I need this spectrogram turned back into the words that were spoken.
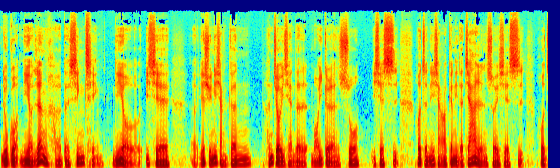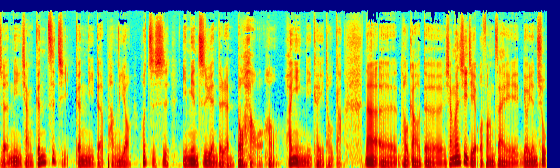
如果你有任何的心情，你有一些呃，也许你想跟很久以前的某一个人说一些事，或者你想要跟你的家人说一些事，或者你想跟自己、跟你的朋友。或只是一面之缘的人都好哦，欢迎你可以投稿。那呃，投稿的相关细节我放在留言处，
